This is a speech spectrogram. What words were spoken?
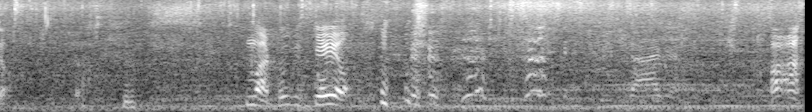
ទៅ 你把头给剪了好啊。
